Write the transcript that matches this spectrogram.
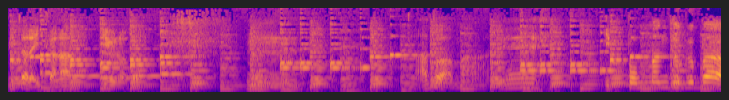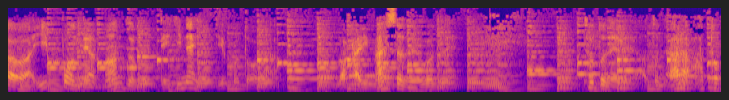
見たらいいかなっていうのと、うん。あとはまあね、一本満足バーは一本では満足できないっていうことが分かりましたということで、ちょっとね、あとね、あら、あと、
